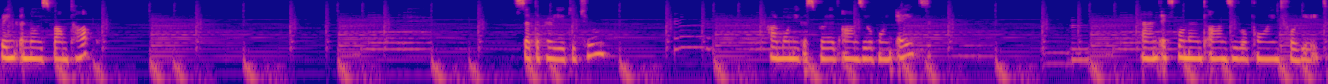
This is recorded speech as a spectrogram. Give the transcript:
Bring a noise from top. Set the period to 2 harmonic spread on 0.8 and exponent on 0.48.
